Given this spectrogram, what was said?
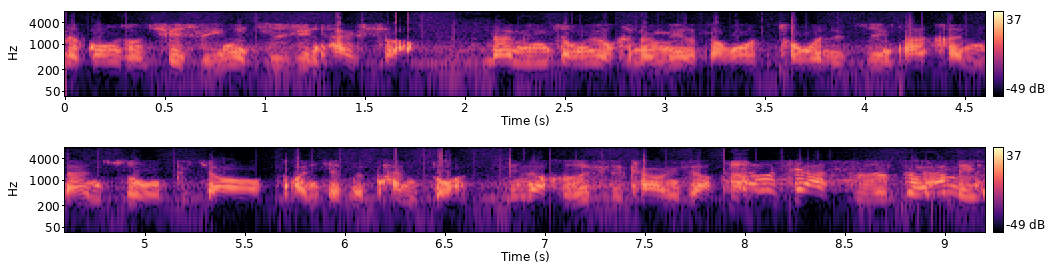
的工手确实因为资讯太少，那民众又可能没有掌握充分的资讯，他很难做比较完整的判断。听到核实，开玩笑，他要吓死了。对他每次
